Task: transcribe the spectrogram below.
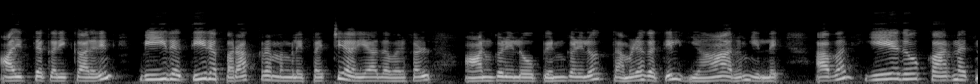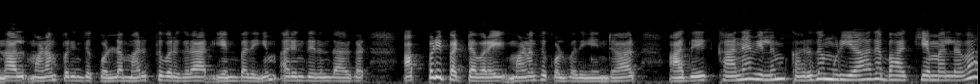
ஆதித்த கரிகாலரின் வீர தீர பராக்கிரமங்களை பற்றி அறியாதவர்கள் ஆண்களிலோ பெண்களிலோ தமிழகத்தில் யாரும் இல்லை. அவர் ஏதோ காரணத்தினால் மனம் புரிந்து கொள்ள மறுத்து வருகிறார் என்பதையும் அறிந்திருந்தார்கள். அப்படிப்பட்டவரை மணந்து கொள்வது என்றால் அது கனவிலும் கருத முடியாத பாக்கியம் அல்லவா?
